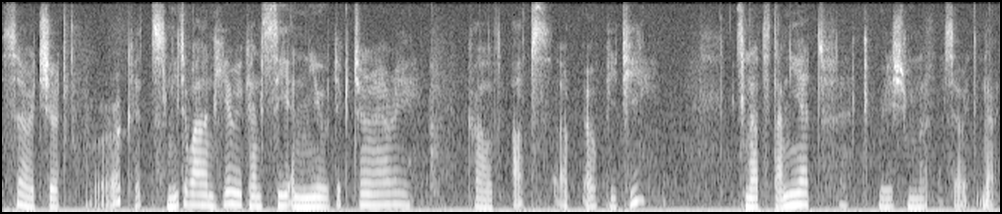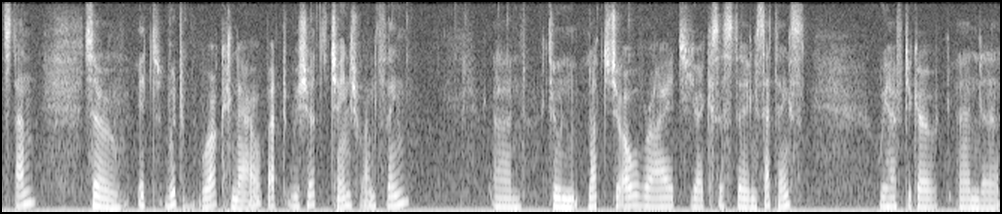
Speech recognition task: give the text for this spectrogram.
So it should work. It needs a while and here you can see a new dictionary called OPS, OPT. It's not done yet, so it, no, it's done. So it would work now, but we should change one thing uh, to not to override your existing settings. We have to go in the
